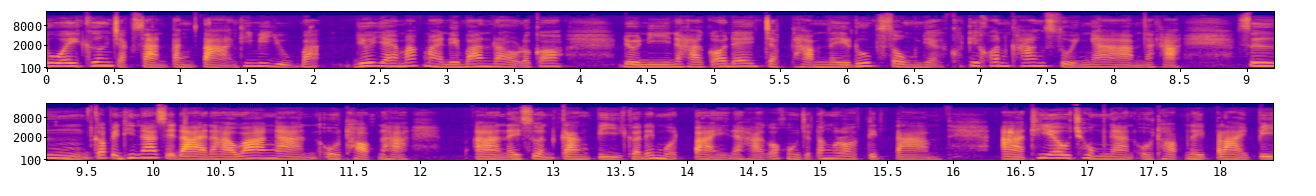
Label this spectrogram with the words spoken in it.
ด้วยเครื่องจักสานต่างๆ ที่มีอยู่บ้าเยอะแยะมากมายในบ้านเรา แล้วก็เดี๋ยวนี้นะคะก็ได้จัดทำในรูปทรงเนี่ยที่ค่อนข้างสวยงามนะคะ ซึ่งก็เป็นที่น่าเสียดายนะคะว่างานโอท็อปนะคะ ในส่วนกลางปีก็ได้หมดไปนะคะ ก็คงจะต้องรอติดตามเที่ยวชมงานโอท็อปในปลายปี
